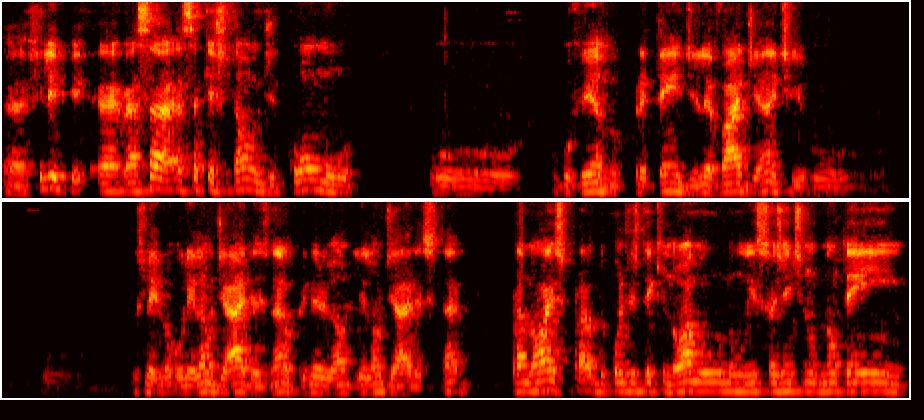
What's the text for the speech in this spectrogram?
É, Felipe, é, essa, essa questão de como o, o governo pretende levar adiante o, leilão, o leilão de áreas, né? o primeiro leilão, leilão de áreas, né? para nós, pra, do ponto de vista Equinor, isso a gente não, não tem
